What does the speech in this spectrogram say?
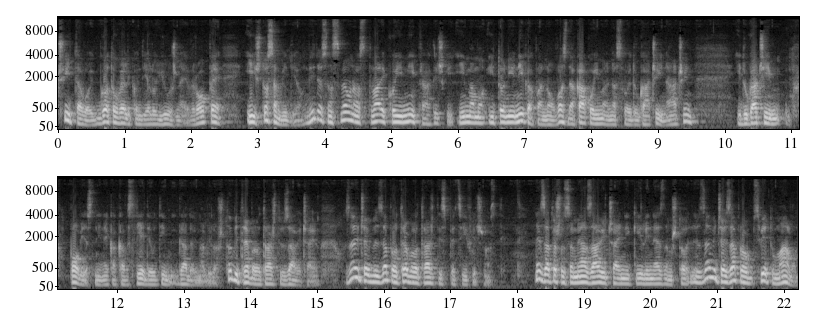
čitavoj, gotovo velikom dijelu Južne Europe i što sam vidio? Vidio sam sve one stvari koje mi praktički imamo i to nije nikakva novost, da kako imaju na svoj drugačiji način i drugačiji povijesni nekakav slijede u tim gradovima bilo. Što bi trebalo tražiti u zavičaju? U zavičaju bi zapravo trebalo tražiti specifičnosti. Ne zato što sam ja zavičajnik ili ne znam što. Zavičaj je zapravo svijet u malom.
